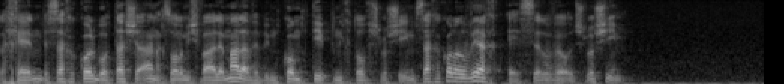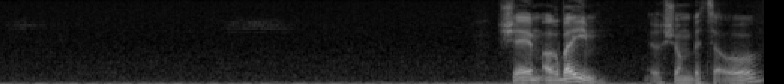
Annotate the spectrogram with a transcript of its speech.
לכן, בסך הכל באותה שעה נחזור למשוואה למעלה ובמקום טיפ נכתוב 30, סך הכל ארוויח 10 ועוד 30. שהם 40. ארשום בצהוב.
